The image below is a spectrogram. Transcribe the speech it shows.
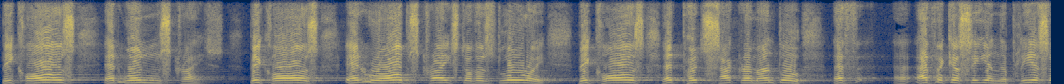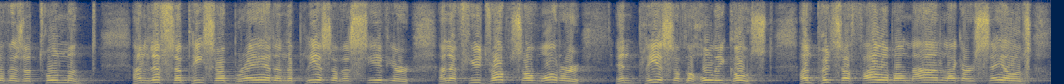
because it wounds Christ because it robs Christ of his glory, because it puts sacramental uh, efficacy in the place of his atonement and lifts a piece of bread in the place of a Savior and a few drops of water in place of the Holy Ghost and puts a fallible man like ourselves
